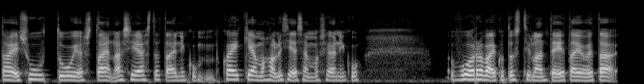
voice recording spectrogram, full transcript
tai suuttuu jostain asiasta tai niinku kaikkia mahdollisia semmoisia niinku vuorovaikutustilanteita, joita,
